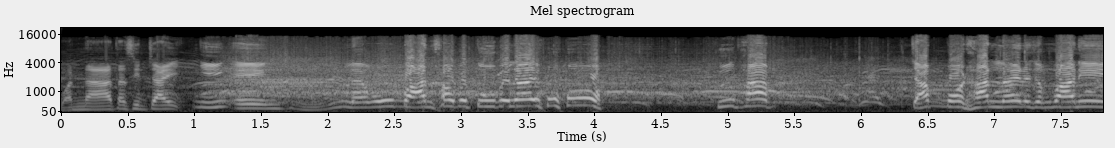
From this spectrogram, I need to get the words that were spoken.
วันนาตัดสินใจยิงเอง แล้วโอ้บานเข้าประตูไปเลยโอ้โหคือภาพจับบอทันเลยในจังหวะนี้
